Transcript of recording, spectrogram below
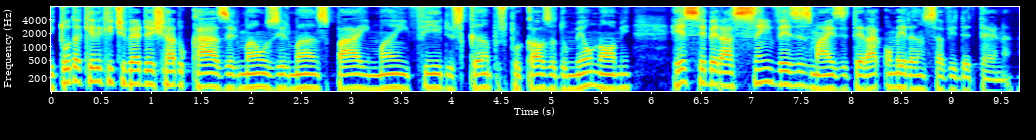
E todo aquele que tiver deixado casa, irmãos, irmãs, pai, mãe, filhos, campos, por causa do meu nome, receberá cem vezes mais e terá como herança a vida eterna.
